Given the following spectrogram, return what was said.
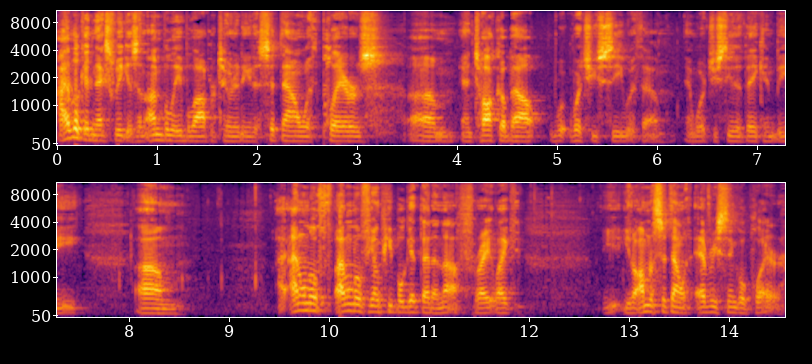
I look at next week as an unbelievable opportunity to sit down with players um, and talk about wh- what you see with them and what you see that they can be. Um, I, I don't know if I don't know if young people get that enough, right? Like, you, you know, I'm going to sit down with every single player,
